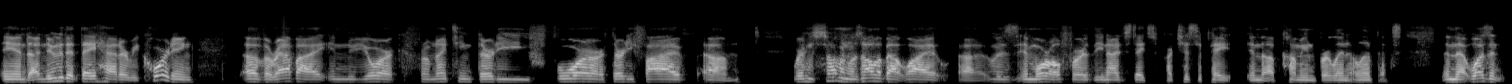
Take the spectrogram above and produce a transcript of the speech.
and I knew that they had a recording of a rabbi in New York from 1934 or 35, um, where his sermon was all about why uh, it was immoral for the United States to participate in the upcoming Berlin Olympics. And that wasn't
